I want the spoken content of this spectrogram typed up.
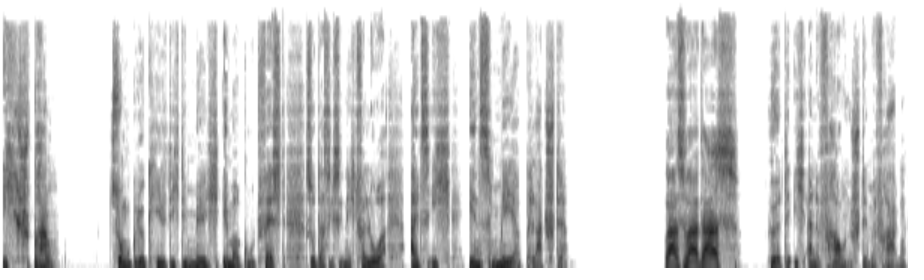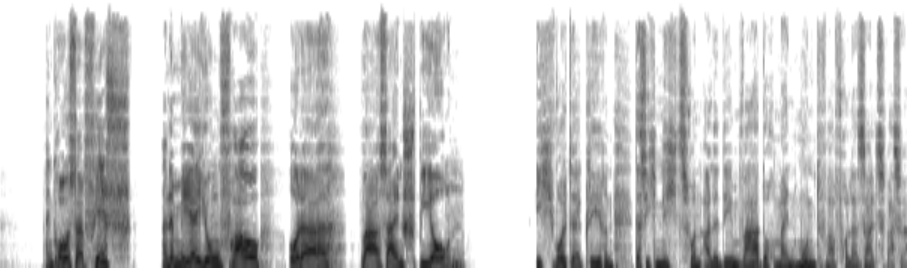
Ich sprang. Zum Glück hielt ich die Milch immer gut fest, so dass ich sie nicht verlor, als ich ins Meer platschte. Was war das? hörte ich eine Frauenstimme fragen. Ein großer Fisch? Eine Meerjungfrau? Oder war es ein Spion? Ich wollte erklären, dass ich nichts von alledem war, doch mein Mund war voller Salzwasser.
